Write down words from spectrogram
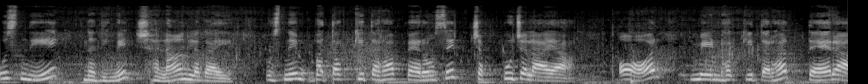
उसने नदी में छलांग लगाई। उसने बतख की तरह पैरों से चप्पू चलाया और मेंढक की तरह तैरा।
